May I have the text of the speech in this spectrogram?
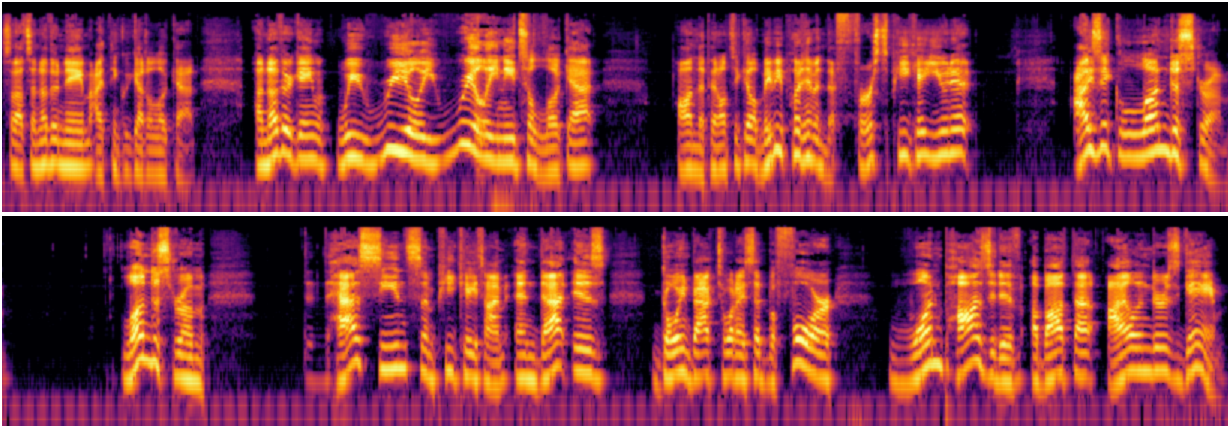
So that's another name I think we got to look at. Another game we really, really need to look at on the penalty kill. Maybe put him in the first PK unit. Isac Lundestrom. Lundestrom has seen some PK time, and that is going back to what I said before. One positive about that Islanders game.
